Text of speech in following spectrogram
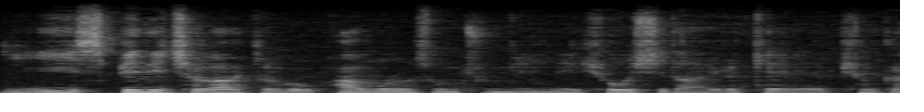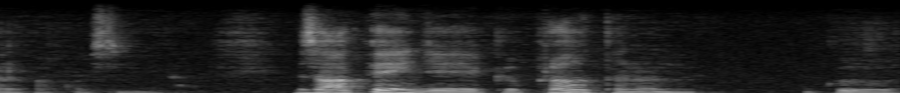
이 스피디처가 결국 화물 운송 중개인의 효시다 이렇게 평가를 받고 있습니다. 그래서 앞에 이제 그 프라우터는 그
